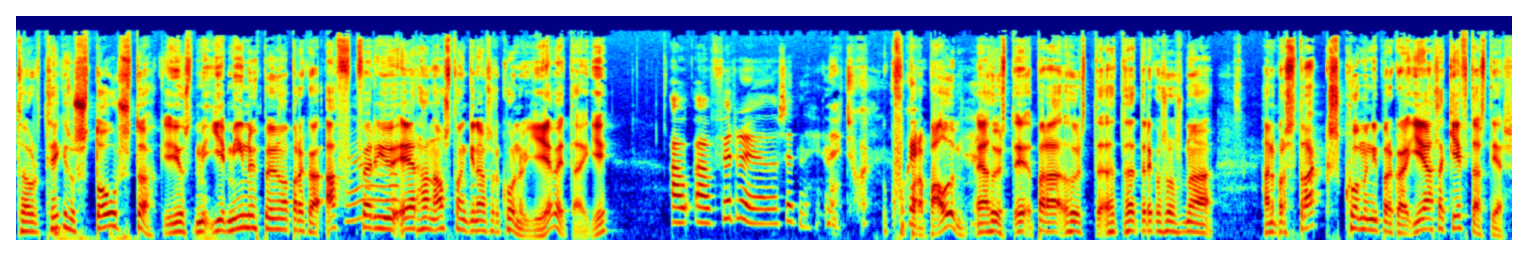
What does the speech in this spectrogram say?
það voru tekið svo stór stökk ég, just, ég, mín upplifin var bara eitthvað af hverju er hann ástfangin af þessari konu ég veit það ekki, Á, á fyrri eða setni? Nei, tjú. okay. bara báðum eða þú veist, e- bara, þú veist þetta, þetta er eitthvað svo svona hann er bara strax komin í bara eitthvað ég ætla að giftast þér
